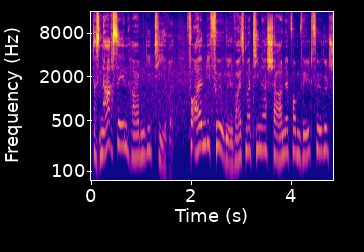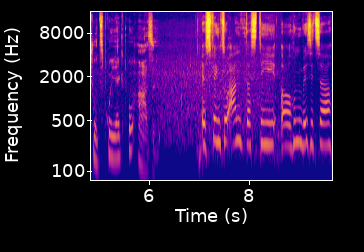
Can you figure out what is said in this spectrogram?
Das Nachsehen haben die Tiere. Vor allem die Vögel, weiß Martina Schane vom Wildvögelschutzprojekt Oase. Es fängt so an, dass die äh, Hundebesitzer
